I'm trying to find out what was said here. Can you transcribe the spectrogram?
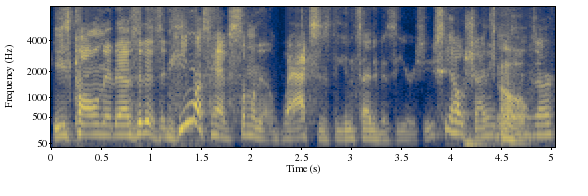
He's calling it as it is, and he must have someone that waxes the inside of his ears. You see how shiny these oh, things are?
